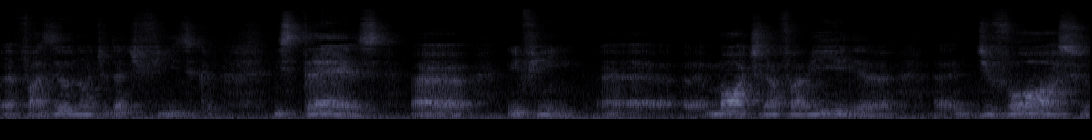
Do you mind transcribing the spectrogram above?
é, fazer ou não atividade física, estresse, uh, enfim, uh, morte na família, divórcio,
